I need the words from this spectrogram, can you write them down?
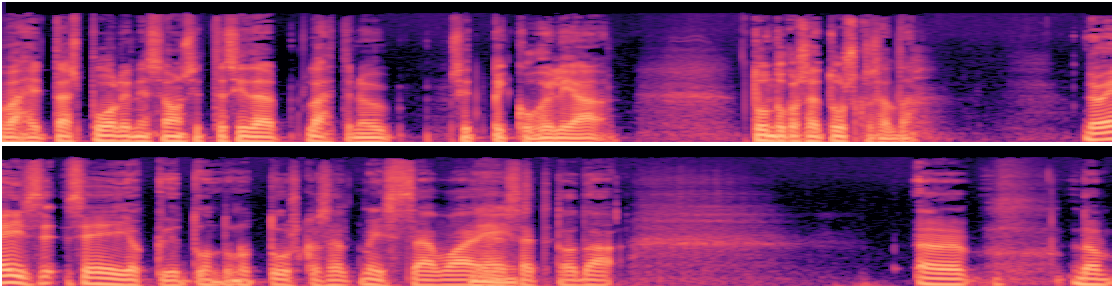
vähittäispuoli, niin se on sitten siitä lähtenyt sitten pikkuhiljaa. Tuntuuko se tuskaselta? No ei, se, se ei ole kyllä tuntunut tuskaselta missään vaiheessa. Niin. Tota, ö, no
